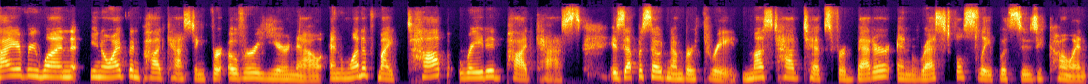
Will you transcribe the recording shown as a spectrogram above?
Hi, everyone. You know, I've been podcasting for over a year now, and one of my top rated podcasts is episode number three Must Have Tips for Better and Restful Sleep with Susie Cohen.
